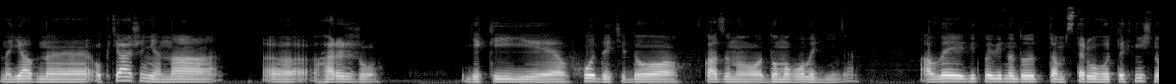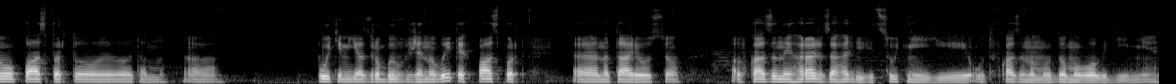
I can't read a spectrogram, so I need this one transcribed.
наявне обтяження на е, гаражу, який входить до вказаного домоволодіння. Але відповідно до там, старого технічного паспорту, е, там, е, потім я зробив вже новий техпаспорт е, нотаріусу. А вказаний гараж взагалі відсутній у вказаному домоволодінні.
